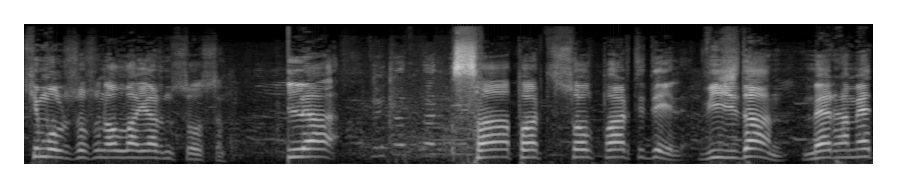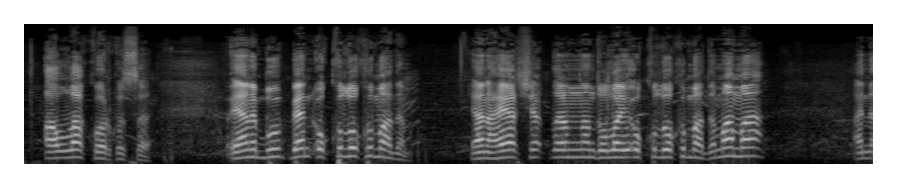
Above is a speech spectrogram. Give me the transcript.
kim olursa olsun Allah yardımcısı olsun. İlla sağ parti sol parti değil. Vicdan, merhamet, Allah korkusu. Yani bu ben okul okumadım. Yani hayat şartlarından dolayı okul okumadım ama hani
